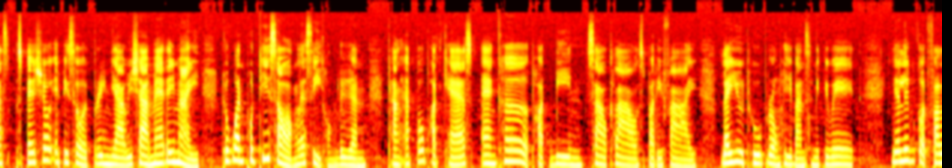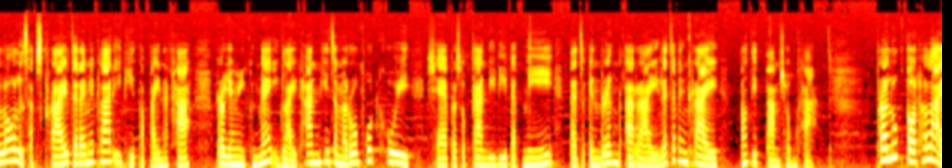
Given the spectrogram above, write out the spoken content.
สต์ special episode ปริญญาวิชาแม่ได้ใหม่ ทุกวันพุธที่ 2 และ 4 ของเดือน ทาง Apple Podcast Anchor Podbean SoundCloud Spotify และ YouTube โรงพยาบาลสมิติเวชอย่าลืมกด Follow หรือ Subscribe จะได้ไม่พลาด EP ต่อไปนะคะ เรายังมีคุณแม่อีกหลายท่านที่จะมาร่วมพูดคุย แชร์ประสบการณ์ดีๆ แบบนี้ แต่จะเป็นเรื่องอะไรและจะเป็นใครต้องติดตามชมค่ะ เพราะลูกโตเท่าไหร่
